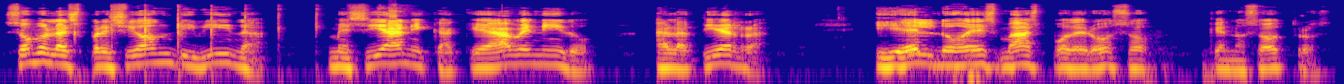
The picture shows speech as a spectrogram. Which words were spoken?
Somos la expresión divina, mesiánica, que ha venido a la tierra. Y Él no es más poderoso que nosotros,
